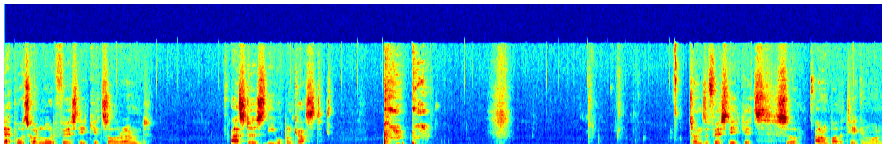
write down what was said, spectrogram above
depot's got a load of first aid kits all around, as does the Opencast. Tons of first aid kits, so I don't bother taking one.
